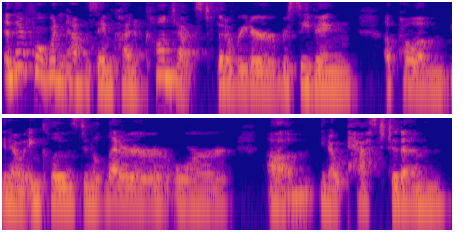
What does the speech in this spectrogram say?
and therefore wouldn't have the same kind of context that a reader receiving a poem, you know, enclosed in a letter or, um, you know, passed to them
